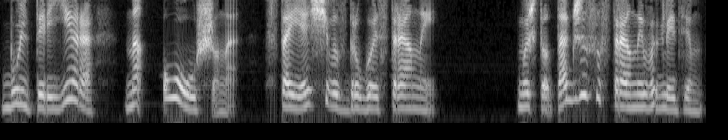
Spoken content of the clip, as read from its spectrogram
бультерьера на Оушена, стоящего с другой стороны. Мы что, так же со стороны выглядим?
